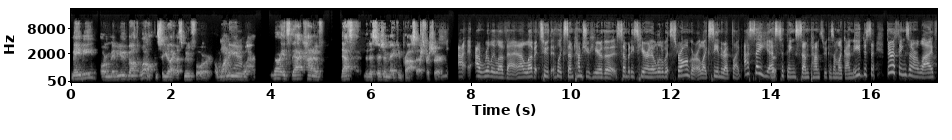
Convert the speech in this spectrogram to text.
maybe, or maybe you both won't, and so you're like, let's move forward. Or one yeah. of you will have, you know, it's that kind of that's the decision making process for sure. I, I really love that. And I love it too. That like sometimes you hear the somebody's hearing a little bit stronger like seeing the red flag. I say yes to things sometimes because I'm like, I need to say there are things in our life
